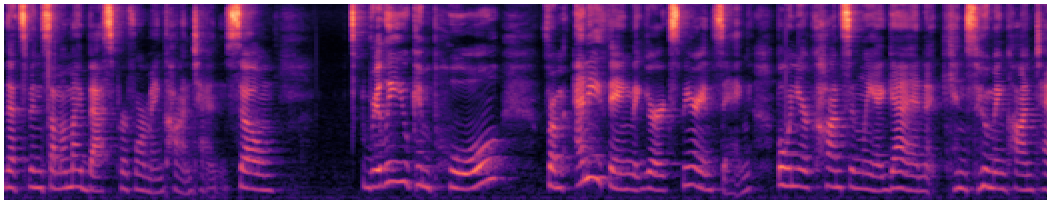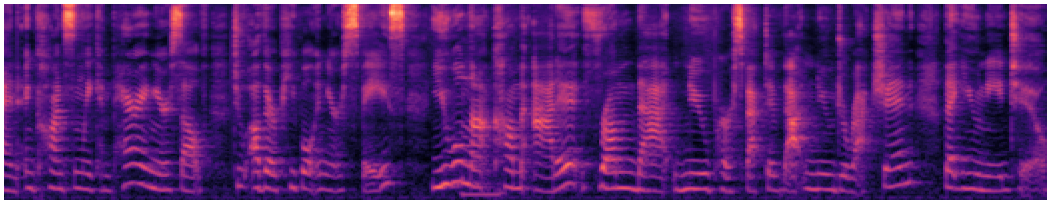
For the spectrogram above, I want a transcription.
that's been some of my best performing content. So really you can pull from anything that you're experiencing. But when you're constantly, again, consuming content and constantly comparing yourself to other people in your space, you will not come at it from that new perspective, that new direction that you need to.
